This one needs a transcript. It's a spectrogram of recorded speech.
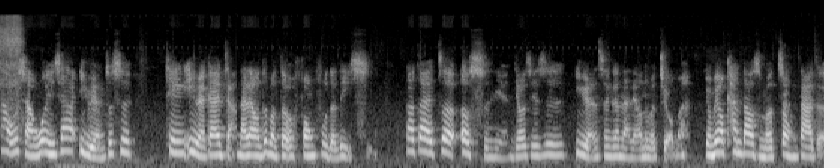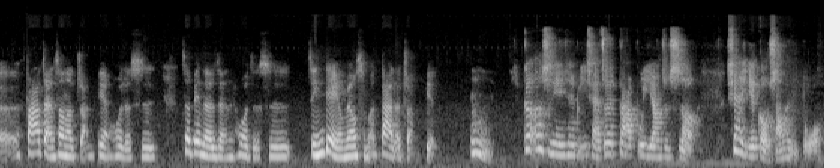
那我想问一下议员，就是听议员刚才讲南寮这么多丰富的历史，那在这二十年，尤其是议员生跟南寮那么久嘛，有没有看到什么重大的发展上的转变，或者是这边的人或者是景点有没有什么大的转变？嗯，跟二十年前比起来，最大不一样就是哦，现在野狗少很多。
